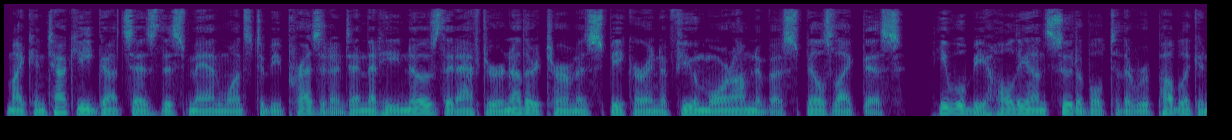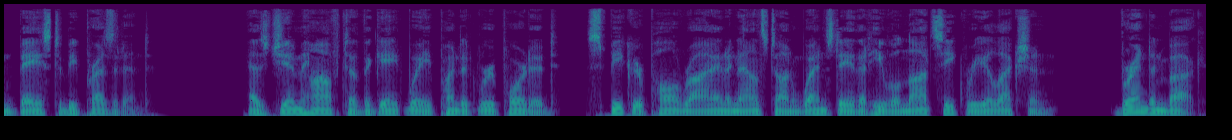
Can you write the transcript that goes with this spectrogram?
my Kentucky gut says this man wants to be president and that he knows that after another term as Speaker and a few more omnibus bills like this, he will be wholly unsuitable to the Republican base to be president. As Jim Hoft of the Gateway Pundit reported, Speaker Paul Ryan announced on Wednesday that he will not seek re-election. Brendan Buck,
